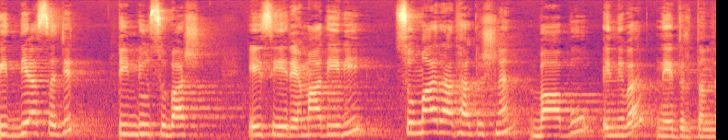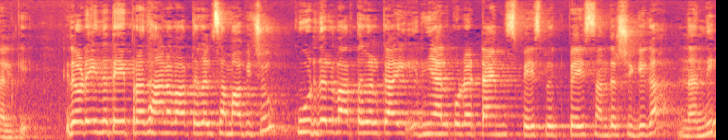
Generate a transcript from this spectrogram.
Vidya Sajith Tindu Subhash A C Ramadevi Suma Radhakrishnan Babu എന്നിവർ നേതൃത്വം നൽകി. ഇതോടെ ഇന്നത്തെ പ്രധാന വാർത്തകൾ സമാപിച്ചു. കൂടുതൽ വാർത്തകൾക്കായി ഇരിഞ്ഞാലക്കുട ടൈംസ് ഫേസ്ബുക്ക് പേജ് സന്ദർശിക്കുക. നന്ദി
